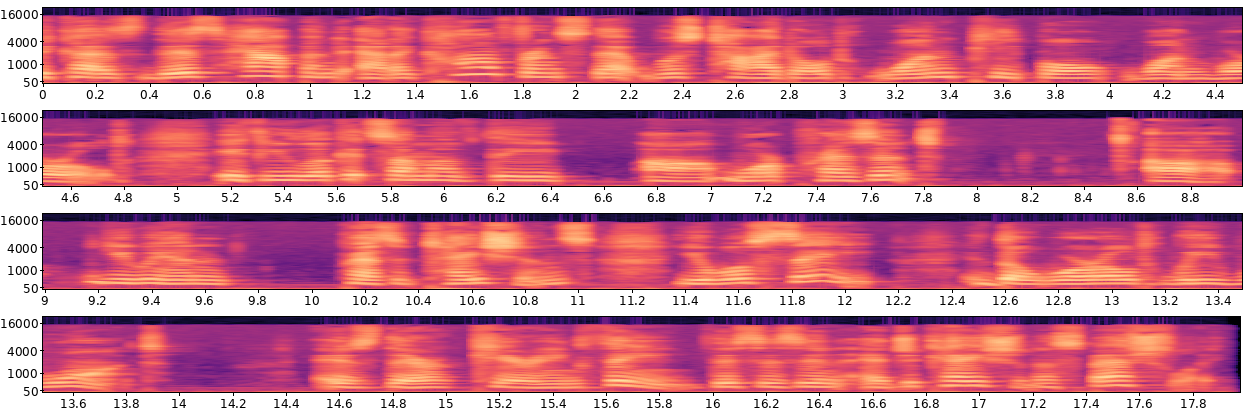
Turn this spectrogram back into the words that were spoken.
because this happened at a conference that was titled One People, One World. If you look at some of the uh, more present uh, UN presentations, you will see the world we want is their carrying theme. This is in education, especially.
